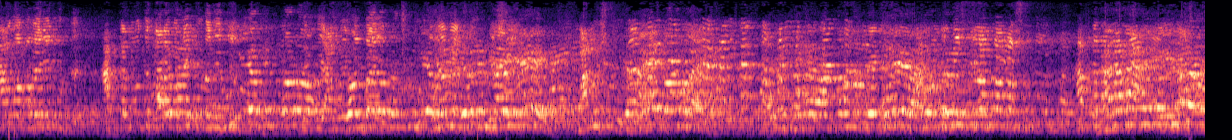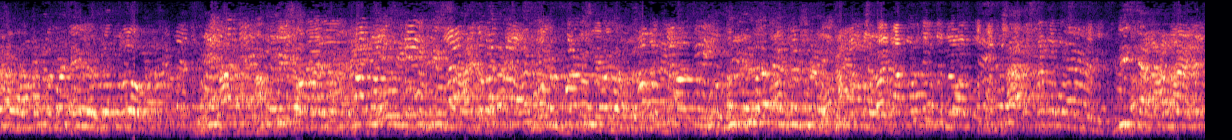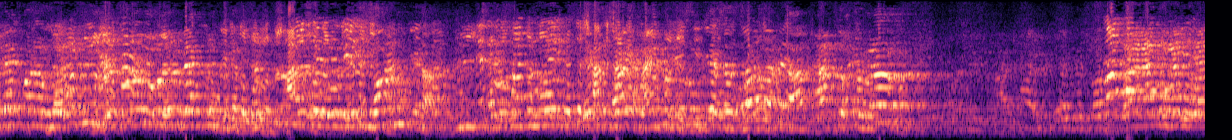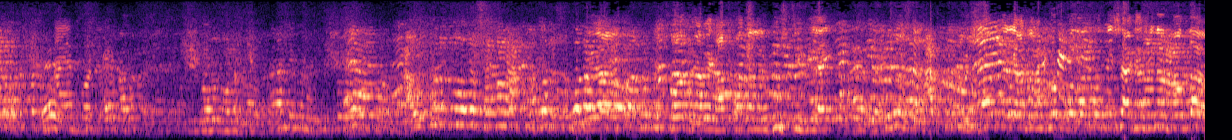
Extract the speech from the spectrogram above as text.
তার মতো বেরিয়ে করতে আটটার মধ্যে তারা করে দিতে সরকারি হাসপাতালের গোষ্ঠী মিলাই। সরকারি প্রধানমন্ত্রী শেখ হাসিনার বদলাম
